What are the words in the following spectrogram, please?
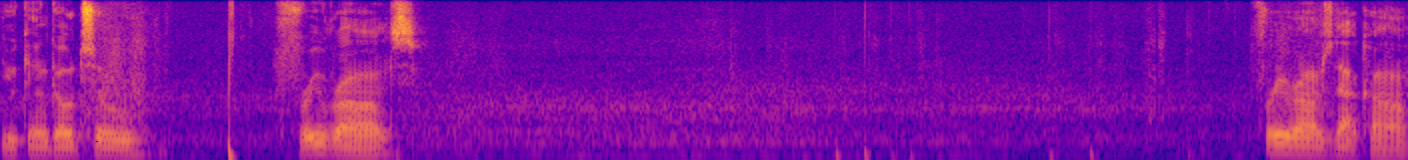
You can go to free ROMs. freeroms.com.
